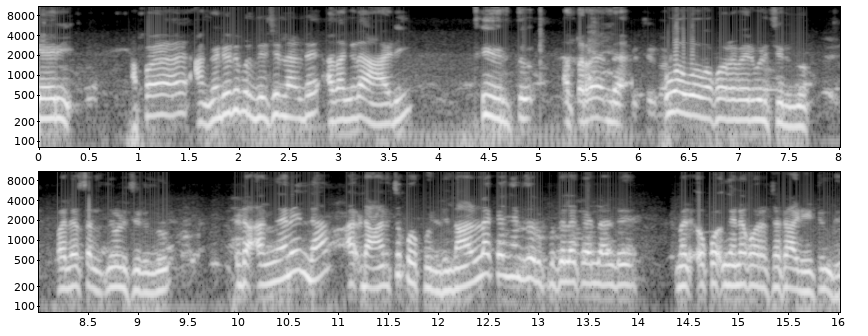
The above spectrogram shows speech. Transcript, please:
കേറി. അപ്പൊ അങ്ങനെ ഒരു പ്രതീക്ഷ ഇല്ലാണ്ട് അതങ്ങോട്ട് ആടി തീർത്തു. അത്ര തന്നെ. ഓ ഓ കുറെ പേര് വിളിച്ചിരുന്നു. പല സ്ഥലത്ത് വിളിച്ചിരുന്നു. അങ്ങനെയല്ല ഡാൻസ് കുഞ്ഞുനാളിലൊക്കെ ഞാൻ ചെറുപ്പത്തിലൊക്കെ അല്ലാണ്ട് ഇങ്ങനെ കുറച്ചൊക്കെ ആടിയിട്ടുണ്ട്.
